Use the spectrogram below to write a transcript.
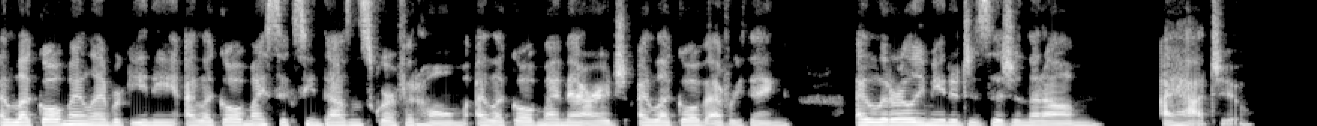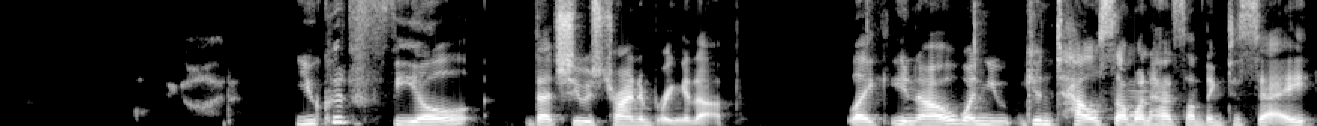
I let go of my Lamborghini. I let go of my 16,000 square foot home. I let go of my marriage. I let go of everything. I literally made a decision that um I had to. Oh my god. You could feel that she was trying to bring it up. Like, you know, when you can tell someone has something to say,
